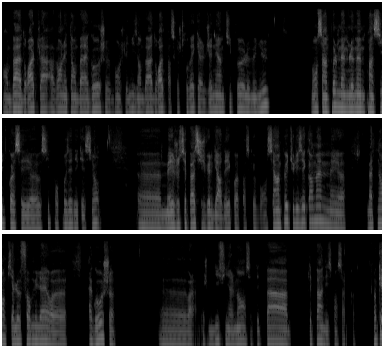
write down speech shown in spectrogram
en bas à droite. Là, avant, elle était en bas à gauche. Bon, je l'ai mise en bas à droite parce que je trouvais qu'elle gênait un petit peu le menu. Bon, c'est un peu le même, le même principe. C'est euh, aussi pour poser des questions. Euh, mais je ne sais pas si je vais le garder, quoi, parce que bon, c'est un peu utilisé quand même, mais maintenant qu'il y a le formulaire à gauche, voilà, je me dis finalement, c'est peut-être pas, peut-être pas indispensable, quoi. Ok?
